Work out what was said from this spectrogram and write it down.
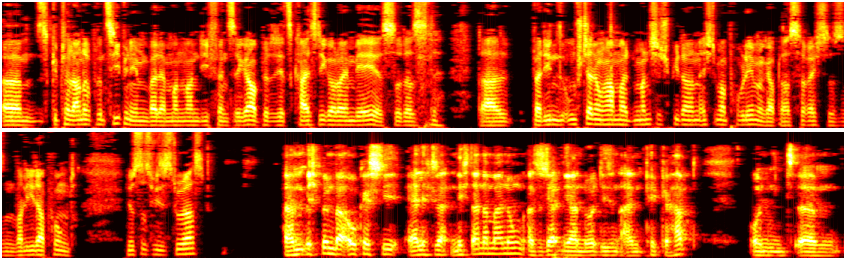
ähm, es gibt halt andere Prinzipien eben bei der Mann-Mann-Defense, egal ob das jetzt Kreisliga oder NBA ist, so dass da bei diesen Umstellungen haben halt manche Spieler dann echt immer Probleme gehabt, da hast du recht, das ist ein valider Punkt. Justus, wie siehst du das? Ähm, ich bin bei OKC ehrlich gesagt nicht deiner Meinung. Also sie hatten ja nur diesen einen Pick gehabt. Und ähm,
